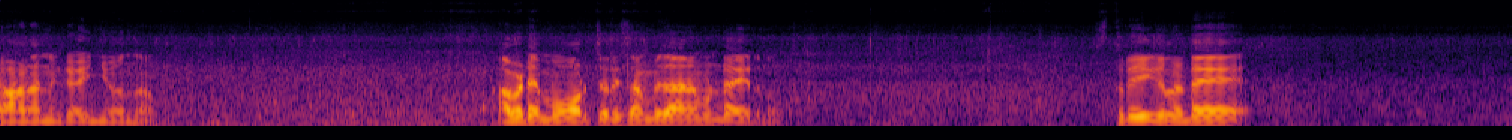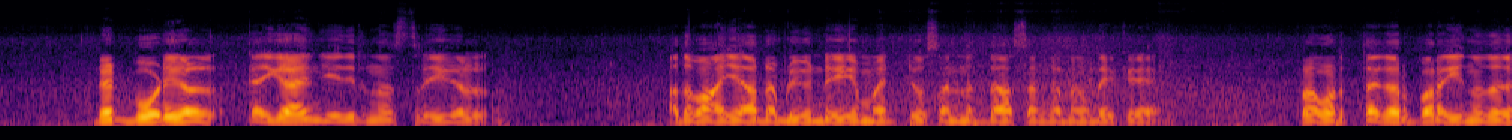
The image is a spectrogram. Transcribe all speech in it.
കാണാൻ കഴിഞ്ഞു എന്നാണ് അവിടെ മോർച്ചറി സംവിധാനം ഉണ്ടായിരുന്നു സ്ത്രീകളുടെ ഡെഡ് ബോഡികൾ കൈകാര്യം ചെയ്തിരുന്ന സ്ത്രീകൾ അഥവാ ഐ ആർ ഡബ്ല്യുവിന്റെയും മറ്റു സന്നദ്ധ സംഘടനകളുടെയൊക്കെ പ്രവർത്തകർ പറയുന്നത്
